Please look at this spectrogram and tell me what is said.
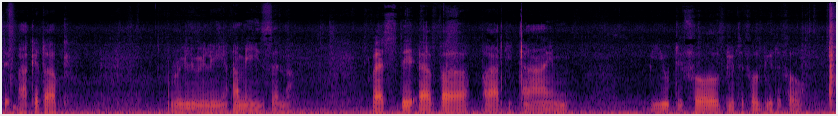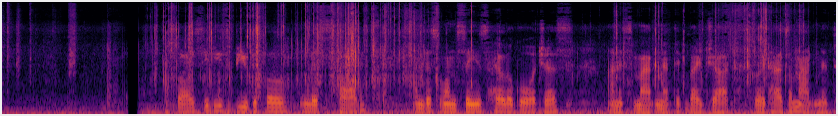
they pack it up. Really really amazing. Best day ever party time. Beautiful beautiful beautiful. So I see these beautiful list pad and this one says hello gorgeous and it's magnetic by Jot so it has a magnet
